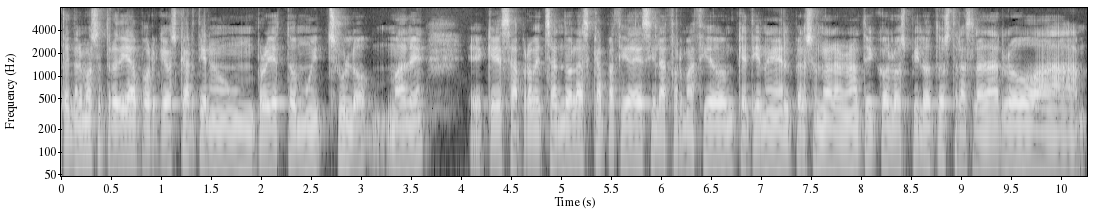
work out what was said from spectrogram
tendremos otro día porque Oscar tiene un proyecto muy chulo, ¿vale? Eh, que es aprovechando las capacidades y la formación que tiene el personal aeronáutico, los pilotos, trasladarlo a,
